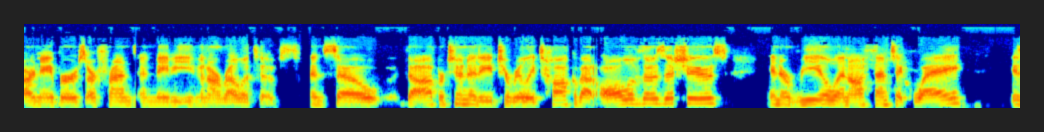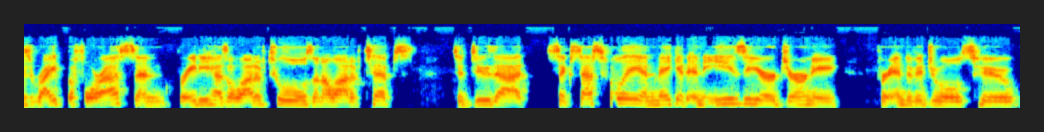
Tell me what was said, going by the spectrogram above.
our neighbors, our friends, and maybe even our relatives. And so the opportunity to really talk about all of those issues in a real and authentic way is right before us. And Brady has a lot of tools and a lot of tips to do that successfully and make it an easier journey for individuals who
